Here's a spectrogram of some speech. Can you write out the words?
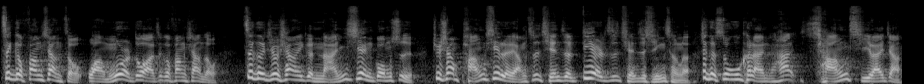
这个方向走，往摩尔多瓦这个方向走。这个就像一个南线攻势，就像螃蟹的两只钳子，第二只钳子形成了。这个是乌克兰它长期来讲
